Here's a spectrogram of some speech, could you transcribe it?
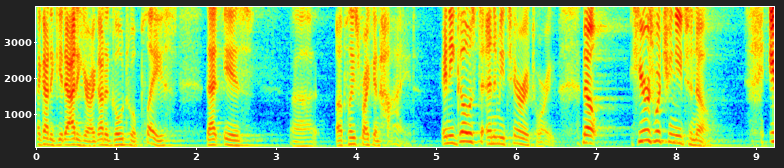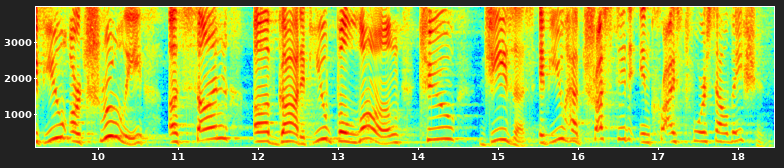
I gotta get out of here. I gotta go to a place that is uh, a place where I can hide. And he goes to enemy territory. Now, here's what you need to know if you are truly a son of God, if you belong to Jesus, if you have trusted in Christ for salvation,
